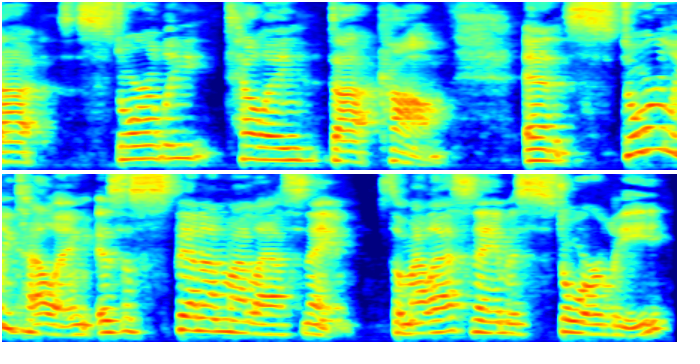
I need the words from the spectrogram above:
www.storlietelling.com. And Storlietelling is a spin on my last name. So my last name is Storlie,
